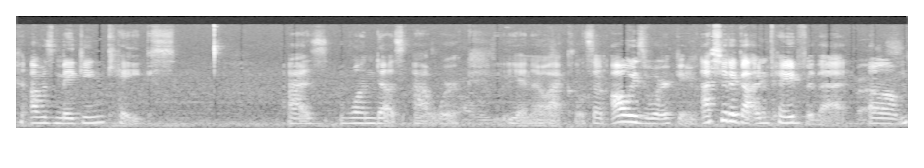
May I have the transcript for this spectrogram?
I was making cakes as one does at work. You know, at Cold Stone. Always working. I should have gotten paid for that. Um,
